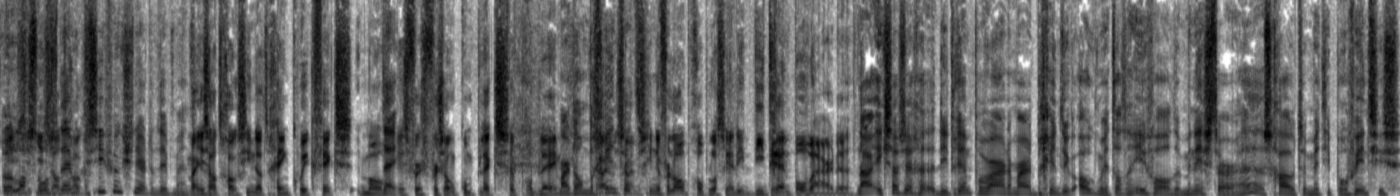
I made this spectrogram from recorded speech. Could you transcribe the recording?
lastig onze democratie functioneert op dit moment. Maar je zal toch ook zien dat er geen quick fix mogelijk is voor, voor zo'n complex uh, probleem. Maar dan begint zou, het... misschien een voorlopige oplossing, hè? Die, die drempelwaarde. Nou, ik zou zeggen die drempelwaarde, maar het begint natuurlijk ook met dat in ieder geval de minister hè, Schouten met die provincies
